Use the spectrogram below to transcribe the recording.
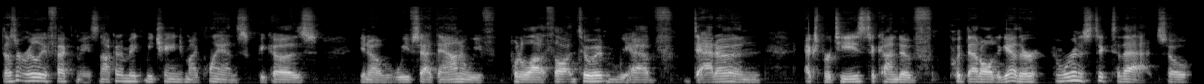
doesn't really affect me. It's not going to make me change my plans because you know we've sat down and we've put a lot of thought into it. And we have data and expertise to kind of put that all together, and we're going to stick to that. So,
